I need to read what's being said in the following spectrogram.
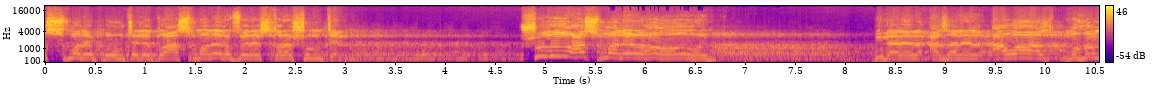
আসমানে পৌঁছে যেত, আসমানের ফেরেস তারা শুনতেন। শুধু আসমানের বিলালের আজানের আওয়াজ মহান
